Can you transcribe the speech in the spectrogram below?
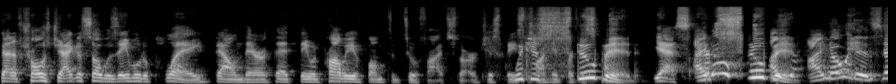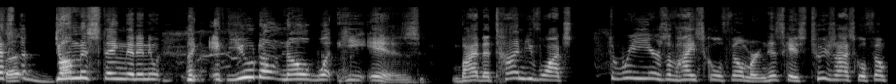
that if Charles Jagusah was able to play down there, that they would probably have bumped him to a five star just based which on is him stupid. Yes, I That's know. stupid. I know, I know it is. That's but- the dumbest thing that anyone like. If you don't know what he is, by the time you've watched three years of high school film, or in his case, two years of high school film,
